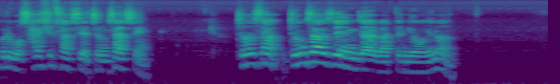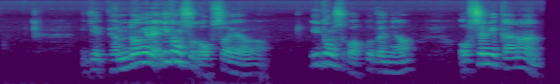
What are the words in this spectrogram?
그리고 44세 정사생. 정사, 정사생자 같은 경우에는 이게 변동이나 이동수가 없어요. 이동수가 없거든요. 없으니까는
